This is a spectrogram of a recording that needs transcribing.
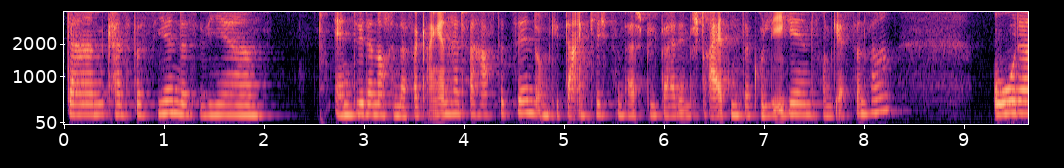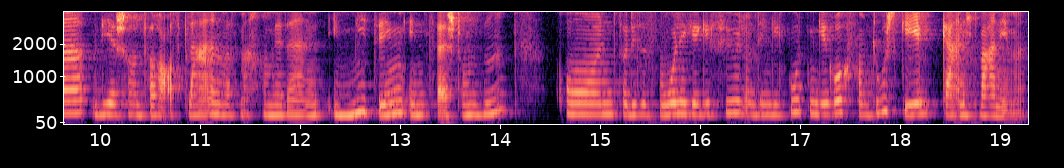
dann kann es passieren, dass wir entweder noch in der Vergangenheit verhaftet sind und gedanklich zum Beispiel bei dem Streit mit der Kollegin von gestern waren, oder wir schon vorausplanen, was machen wir denn im Meeting in zwei Stunden und so dieses wohlige Gefühl und den guten Geruch vom Duschgel gar nicht wahrnehme.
